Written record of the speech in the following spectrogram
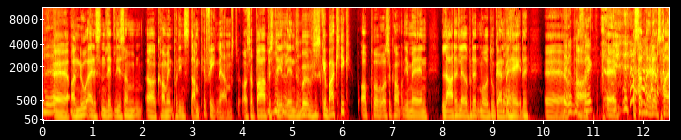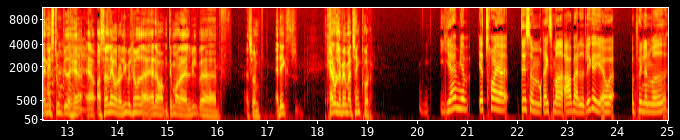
Ja. Øh, og nu er det sådan lidt ligesom at komme ind på din stamcafé nærmest, og så bare bestille en... Du skal bare kigge op på, og så kommer de med en latte lavet på den måde, du gerne vil have det. Øh, det er da perfekt. Og, øh, og sådan er det at træde ind i studiet her, og så laver du alligevel noget af det om. Det må da alligevel være... Altså, er det ikke... Kan du lade være med at tænke på det? Jamen, jeg, jeg tror, jeg, det som rigtig meget arbejdet ligger i, er jo på en eller anden måde,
